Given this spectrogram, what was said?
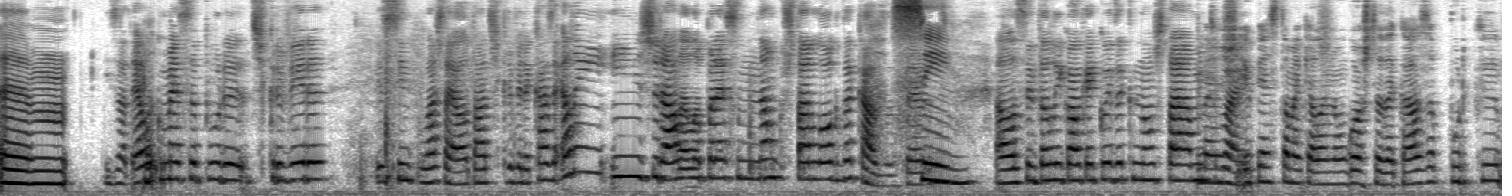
Um, Exato. Ela começa por eh, descrever. Eu sinto, lá está, ela está a descrever a casa. Ela, em, em geral, ela parece-me não gostar logo da casa. certo? sim, Ela sente ali qualquer coisa que não está muito Mas bem. eu penso também que ela não gosta da casa porque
